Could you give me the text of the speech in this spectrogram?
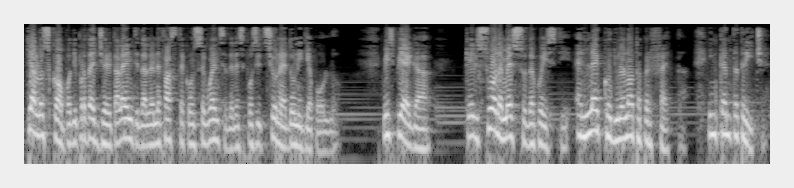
che ha lo scopo di proteggere i talenti dalle nefaste conseguenze dell'esposizione ai doni di Apollo. Mi spiega che il suono emesso da questi è l'eco di una nota perfetta, incantatrice,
